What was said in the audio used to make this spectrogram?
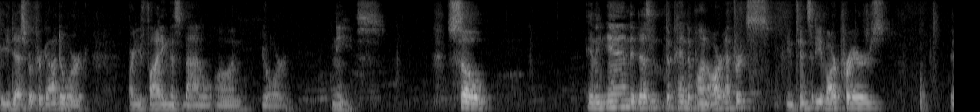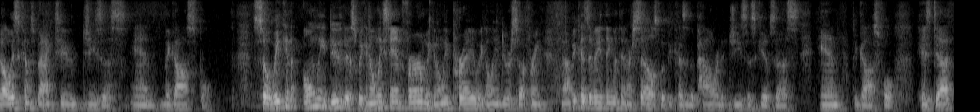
Are you desperate for God to work? Are you fighting this battle on your knees? So in the end, it doesn't depend upon our efforts, the intensity of our prayers. It always comes back to Jesus and the gospel. So we can only do this, we can only stand firm, we can only pray, we can only endure suffering, not because of anything within ourselves, but because of the power that Jesus gives us in the gospel. His death,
